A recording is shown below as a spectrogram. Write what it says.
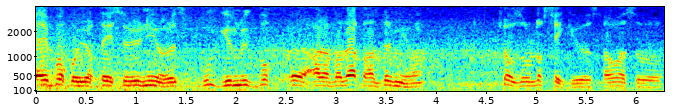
Beri bu kuyrukta sürünüyoruz. Bu gümrük bu e, arabalar kaldırmıyor. Çok zorluk çekiyoruz. Hava soğuk.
